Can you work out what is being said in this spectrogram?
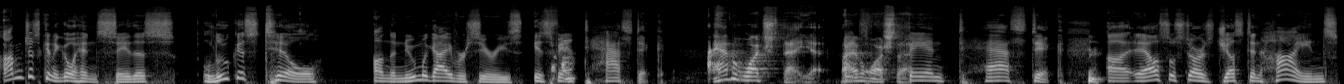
I'm just going to go ahead and say this. Lucas Till on the new MacGyver series is fantastic. I haven't watched that yet. I haven't watched that. Fantastic. uh, it also stars Justin Hires,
